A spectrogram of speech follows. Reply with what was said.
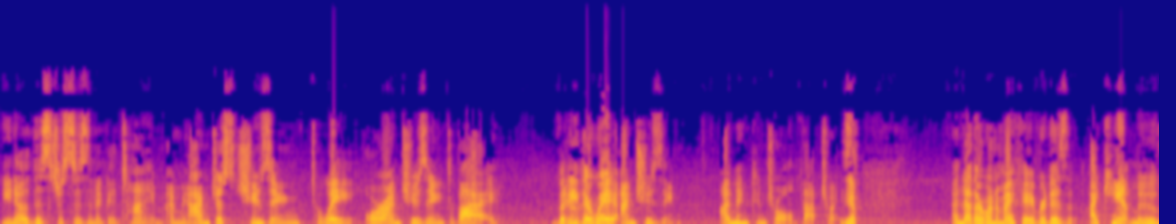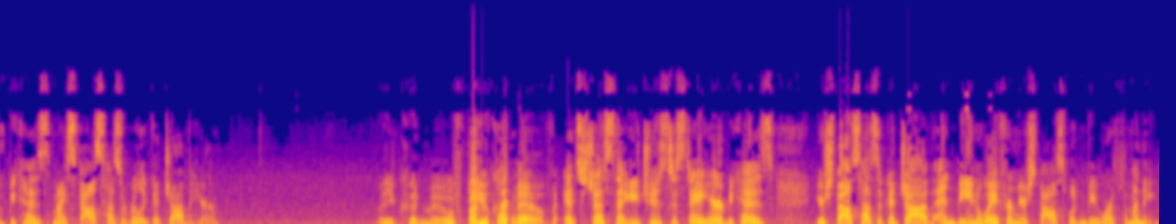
you know, this just isn't a good time. I mean, I'm just choosing to wait, or I'm choosing to buy. But Yeah. either way, I'm choosing. I'm in control of that choice. Yep. Another one of my favorite is I can't move because my spouse has a really good job here. you could move, but You could move. It's just that you choose to stay here because your spouse has a good job and being away from your spouse wouldn't be worth the money.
